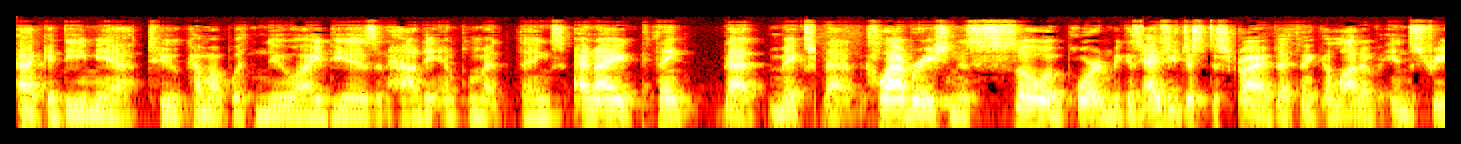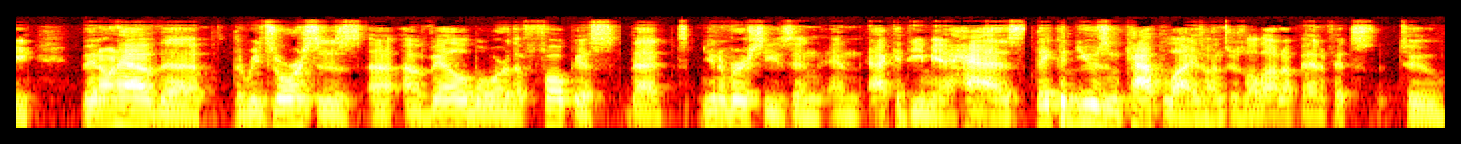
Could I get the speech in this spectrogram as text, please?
academia to come up with new ideas and how to implement things. And I think that makes that collaboration is so important because as you just described, I think a lot of industry they don't have the the resources uh, available or the focus that universities and, and academia has they could use and capitalize on there's a lot of benefits to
